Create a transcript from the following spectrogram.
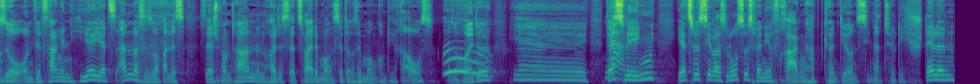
So. und wir fangen hier jetzt an. Das ist auch alles sehr spontan, denn heute ist der zweite, morgen ist der dritte, morgen kommt die raus. Also heute, yay. Deswegen, jetzt wisst ihr, was los ist. Wenn ihr Fragen habt, könnt ihr uns die natürlich stellen.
